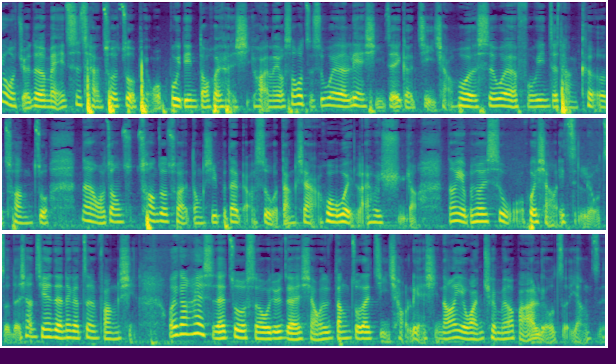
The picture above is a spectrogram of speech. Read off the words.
因为我觉得每一次产出的作品，我不一定都会很喜欢的。有时候我只是为了练习这个技巧，或者是为了复印这堂课而创作。那我创创作出来的东西，不代表是我当下或未来会需要，然后也不会是我会想要一直留着的。像今天的那个正方形，我一刚开始在做的时候，我就一直在想，我就当做在技巧练习，然后也完全没有把它留着样子。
